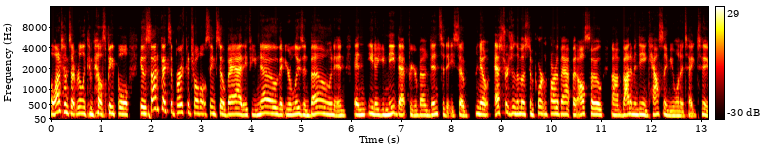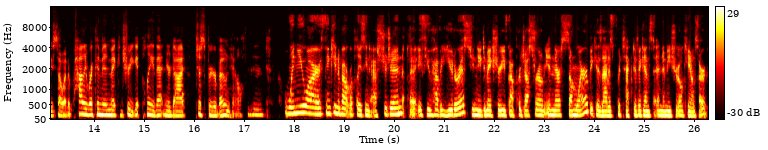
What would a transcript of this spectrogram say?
a lot of times that really compels people, you know, the side effects of birth control don't seem so bad if you know that you're losing bone and and you know you need that for your bone density. So, you know, estrogen is the most important part of that, but also um, vitamin D and calcium you want to take too. So I would highly recommend making sure you get plenty of that in your diet just for your bone health. Mhm. When you are thinking about replacing estrogen, uh, if you have a uterus, you need to make sure you've got progesterone in there somewhere because that is protective against endometrial cancer.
